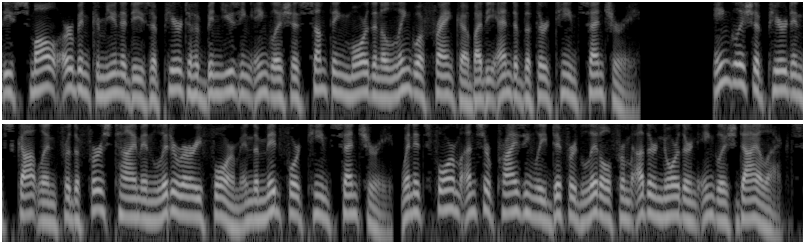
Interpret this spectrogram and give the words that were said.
these small urban communities appear to have been using English as something more than a lingua franca by the end of the 13th century. English appeared in Scotland for the first time in literary form in the mid-14th century, when its form unsurprisingly differed little from other Northern English dialects.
